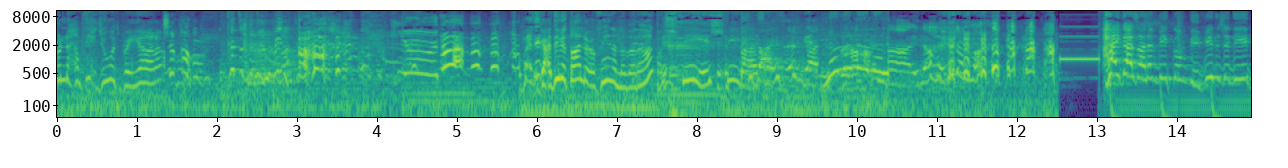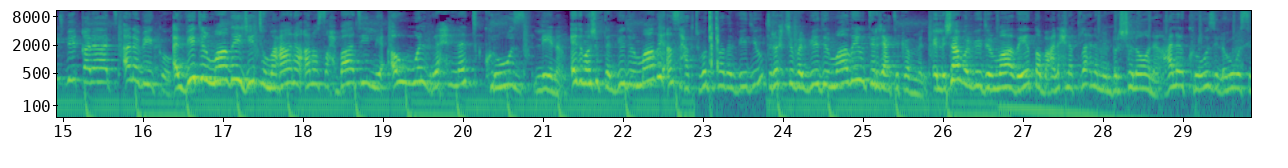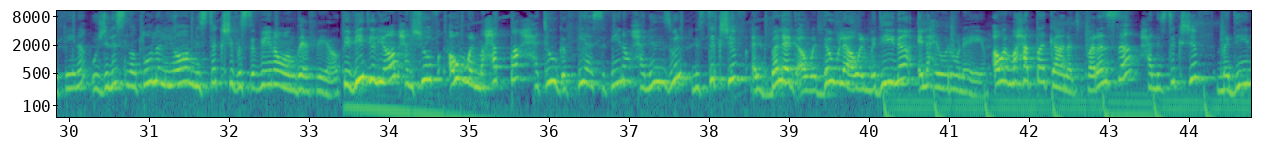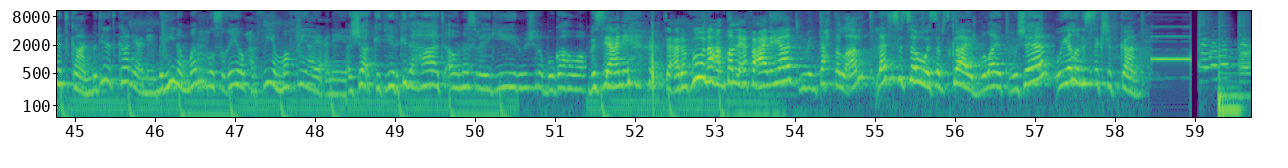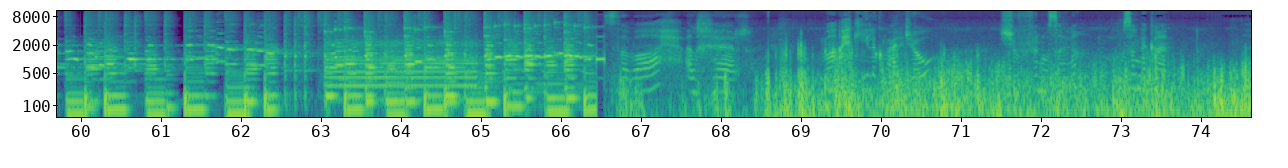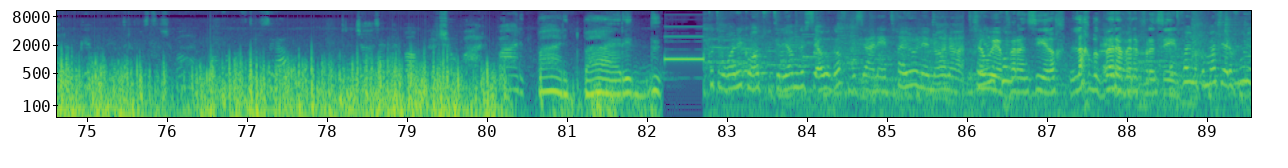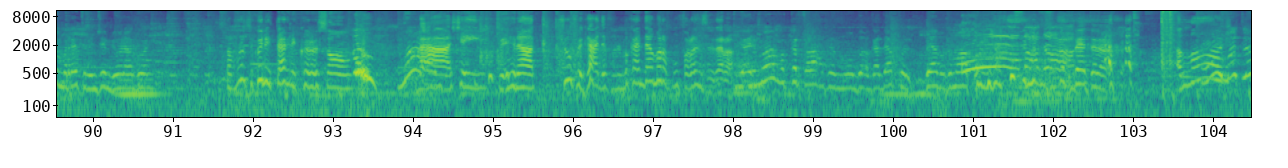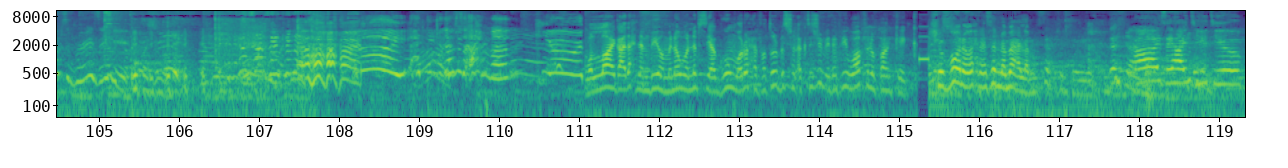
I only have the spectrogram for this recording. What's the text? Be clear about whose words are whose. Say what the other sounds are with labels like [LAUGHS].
Speaker 1: كنا حنطيح جوة بيارة. شقة. [LAUGHS] cute. وبعدين قاعدين يطالعوا فينا نظرات إيش في؟ إيش في؟ [LAUGHS] لا لا لا. لا إله إلا الله.
Speaker 2: Hi guys أهلا بيكم في فيديو جديد في قناة أنا بيكو الفيديو الماضي جيتوا معانا أنا وصحباتي لأول رحلة كروز لينا. إذا ما شفت الفيديو الماضي أنصحك توقف هذا الفيديو تروح تشوف الفيديو الماضي وترجع تكمل. اللي شافوا الفيديو الماضي طبعا إحنا طلعنا من برشلونة على الكروز اللي هو السفينة وجلسنا طول اليوم نستكشف السفينة ونضيع فيها. في فيديو اليوم حنشوف أول محطة حتوقف فيها السفينة وحننزل نستكشف البلد أو الدولة أو المدينة اللي حيورونا هي أول محطة كانت فرنسا حنستكشف مدينة كان. مدينة كان يعني مدينة مرة صغيرة وحرفيا ما فيها يعني أشياء كثير. كافيهات أو ناس رايقين ويشربوا قهوة. بس يعني [LAUGHS] تعرفونا حنطلع فعاليات من تحت الأرض. لا تنسوا تسووا subscribe و like و share ويلا نستكشف كان. اليوم نفسي أوقف بس يعني تخيلوا لي إنه أنا
Speaker 1: نسوي فرنسية لخبط بينها وبين الفرنسيين.
Speaker 2: تخيلوا إنكم ما تعرفوني ومريتوا من جنبي وأنا أقول
Speaker 1: المفروض تكوني تاكلي كروسون مع شيء في هناك. شوفي قاعدة في المكان ده مرة مو فرنسا ترى.
Speaker 2: يعني ما فكرت صراحة في الموضوع قاعد آكل بيض وطماطم. [LAUGHS] في بيتنا
Speaker 1: الله!
Speaker 2: ما أنت لابسه بري زيي لابسه أحمر. cute والله قاعد أحلم بيهم من أول نفسي أقوم وأروح الفطور بس عشان أكتشف إذا في waffle و pancake. شوفونا وإحنا صرنا معلم. Hi say hi to YouTube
